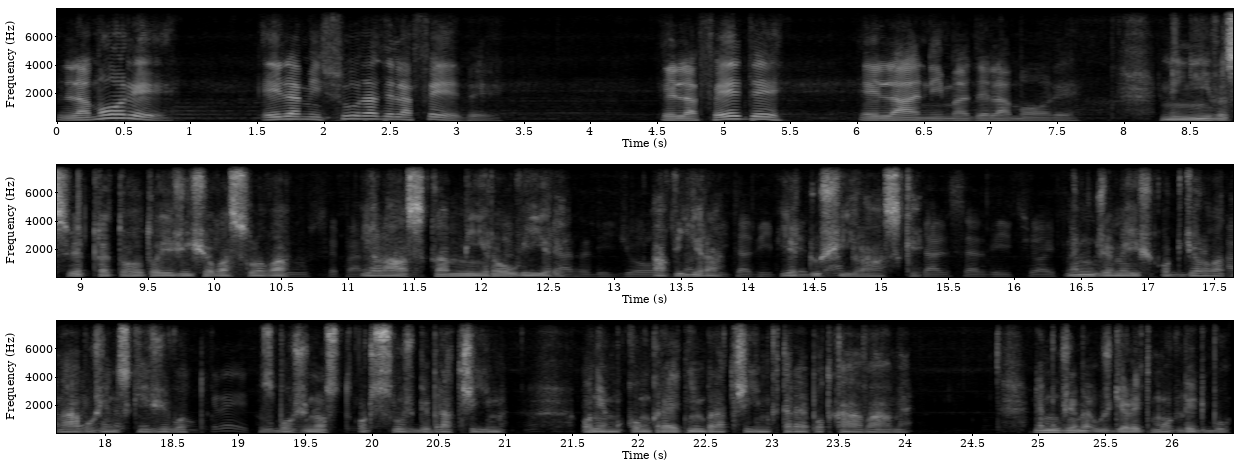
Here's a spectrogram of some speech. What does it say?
l'amore è la misura della fede e la fede è l'anima dell'amore. Nyní ve světle tohoto Ježíšova slova je láska mírou víry a víra je duší lásky. Nemůžeme již oddělovat náboženský život, zbožnost od služby bratřím, o něm konkrétním bratřím, které potkáváme. Nemůžeme už dělit modlitbu,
